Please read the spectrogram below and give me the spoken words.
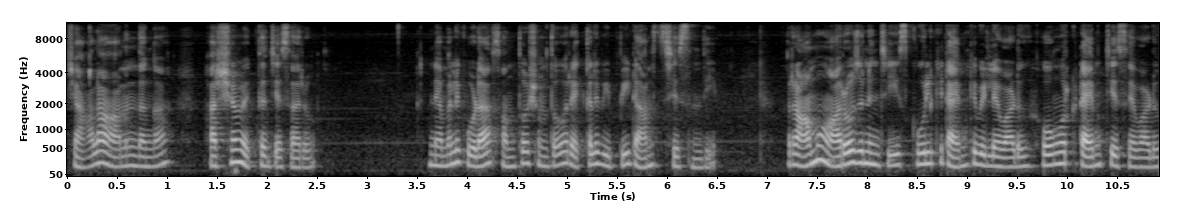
చాలా ఆనందంగా హర్షం వ్యక్తం చేశారు. నెమలి కూడా సంతోషంతో రెక్కలు విప్పి డాన్స్ చేసింది. రాము ఆ రోజు నుంచి స్కూల్కి టైంకి వెళ్ళేవాడు హోంవర్క్ టైంకి చేసేవాడు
